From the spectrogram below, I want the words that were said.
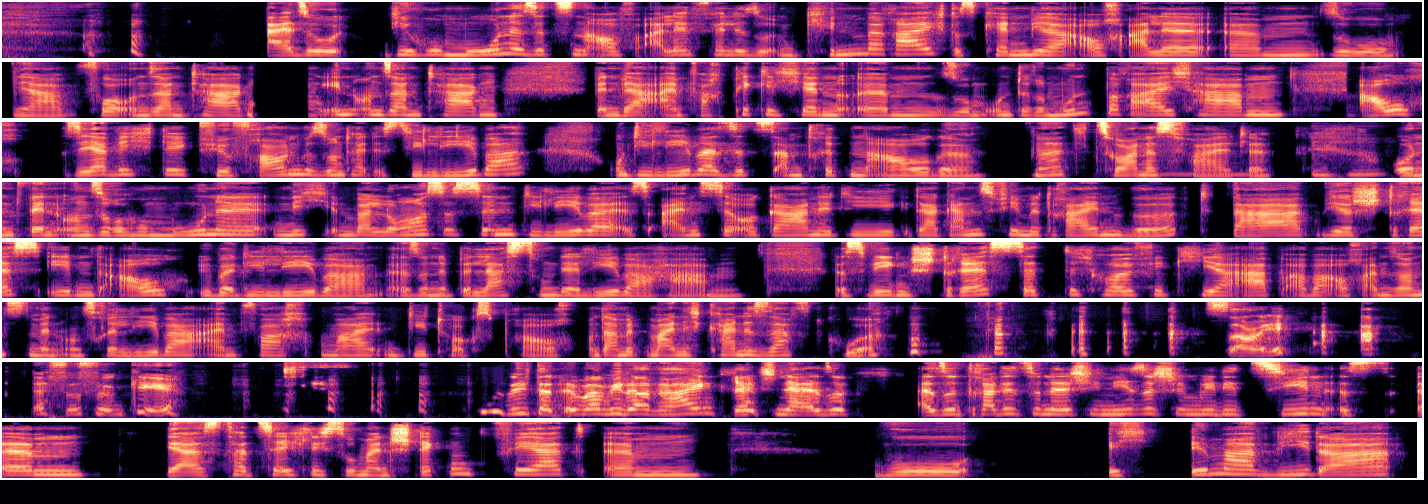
Also die Hormone sitzen auf alle Fälle so im Kinnbereich. Das kennen wir auch alle ähm, so ja vor unseren Tagen in unseren Tagen, wenn wir einfach Pickelchen ähm, so im unteren Mundbereich haben. Auch sehr wichtig für Frauengesundheit ist die Leber und die Leber sitzt am dritten Auge. Ne? die Zornesfalte. Mhm. mhm. Und wenn unsere Hormone nicht in Balance sind, die Leber ist eins der Organe, die da ganz viel mit reinwirkt, da wir Stress eben auch über die Leber, also eine Belastung der Leber haben. Deswegen Stress setzt sich häufig hier ab, aber auch ansonsten, wenn unsere Leber einfach mal einen Detox braucht. Und damit meine ich keine Saftkur. Sorry. Das ist okay. sich dann immer wieder reinkrätschen. Ja, also, also traditionell chinesische Medizin ist, ähm, ja, ist tatsächlich so mein Steckenpferd, ähm, wo ich immer wieder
